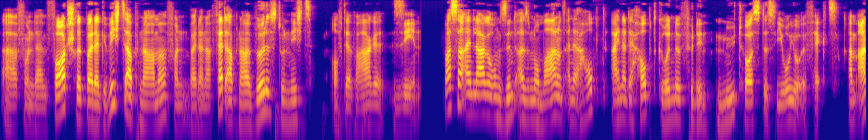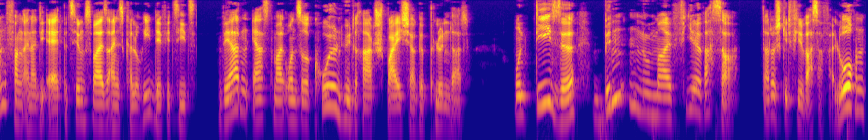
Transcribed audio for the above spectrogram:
äh, von deinem Fortschritt bei der Gewichtsabnahme, von, bei deiner Fettabnahme, würdest du nichts auf der Waage sehen. Wassereinlagerungen sind also normal und eine Haupt, einer der Hauptgründe für den Mythos des Jojo-Effekts. Am Anfang einer Diät bzw. eines Kaloriendefizits werden erstmal unsere Kohlenhydratspeicher geplündert. Und diese binden nun mal viel Wasser. Dadurch geht viel Wasser verloren,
